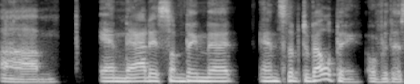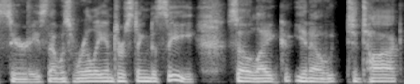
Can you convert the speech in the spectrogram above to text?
um and that is something that ends up developing over this series that was really interesting to see. So like you know to talk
